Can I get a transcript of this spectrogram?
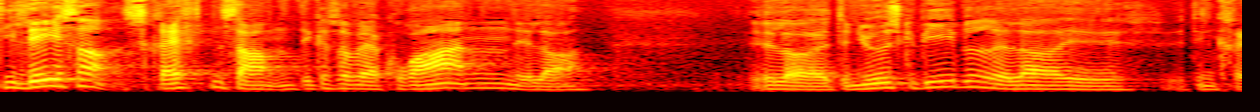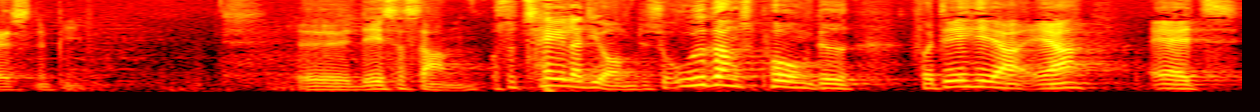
De læser skriften sammen. Det kan så være Koranen, eller, eller den jødiske bibel, eller øh, den kristne bibel øh, læser sammen. Og så taler de om det. Så udgangspunktet for det her er, at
